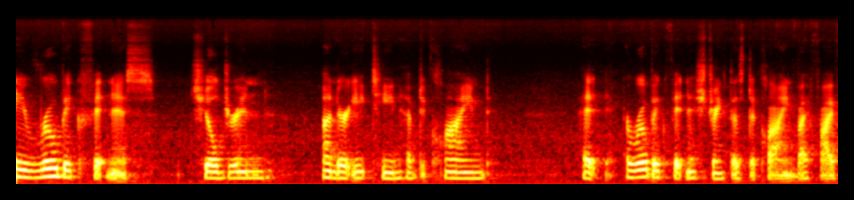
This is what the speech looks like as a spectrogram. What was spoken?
aerobic fitness, children under 18 have declined. Aerobic fitness strength has declined by 5%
